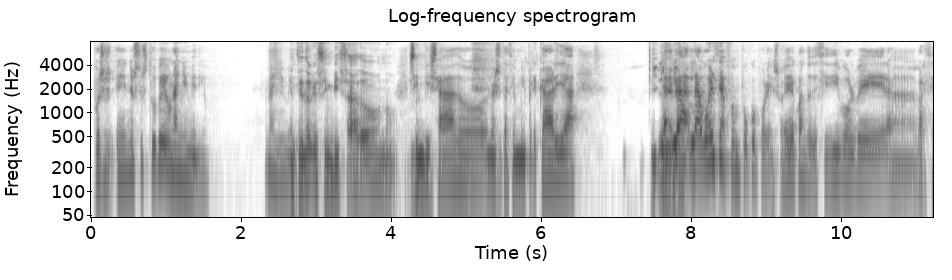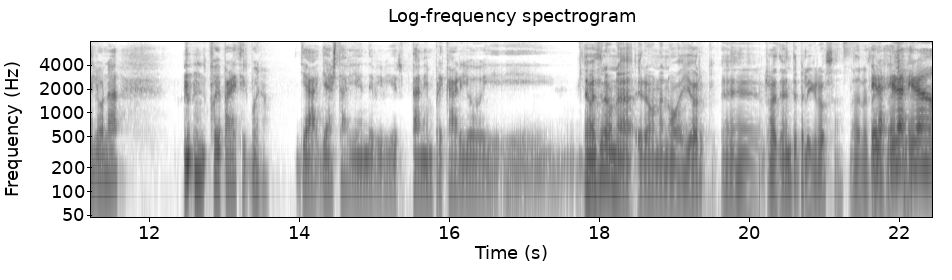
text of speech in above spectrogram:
Pues en esto estuve un año y medio. Un año y medio. Entiendo que sin visado, ¿no? Sin visado, una situación muy precaria. Y, la, y... La, la, vuelta fue un poco por eso. ¿eh? Cuando decidí volver a Barcelona, fue para decir, bueno, ya, ya está bien de vivir tan en precario y... y... Además era una, era una Nueva York eh, relativamente peligrosa. La de la era, era, era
